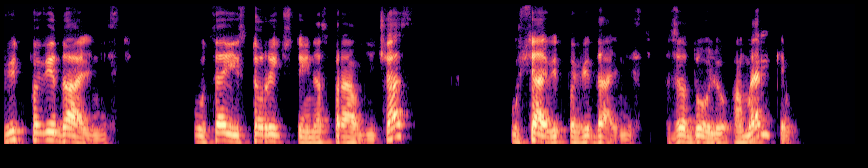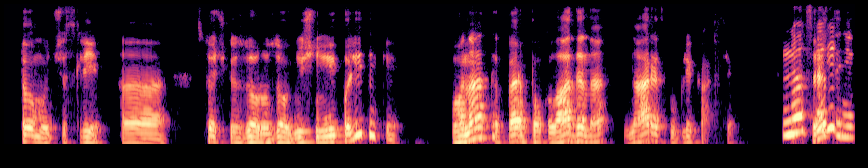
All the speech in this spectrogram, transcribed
відповідальність у цей історичний насправді час, уся відповідальність за долю Америки, в тому числі е, з точки зору зовнішньої політики, вона тепер покладена на республіканців. Ну, от скажіть, будь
